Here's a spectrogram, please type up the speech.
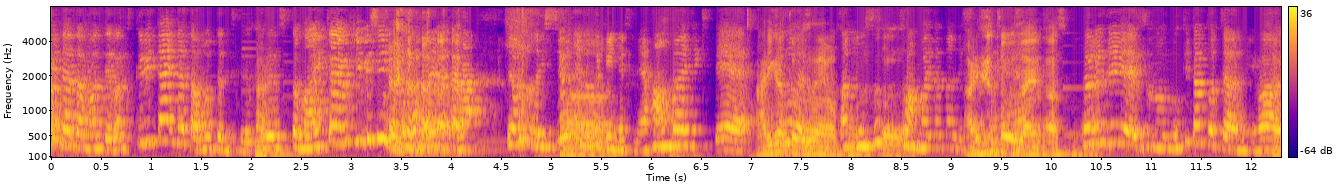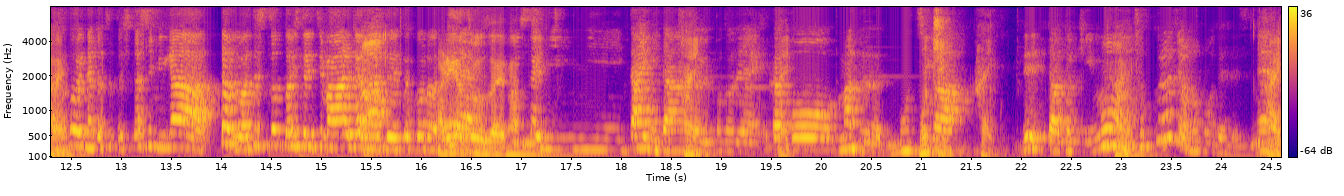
いなと思って、まあ、作りたいなとは思ったんですけど、これちょっと毎回は厳しいなと思ってだから、でもその1周年の時にですね、販売できて、ありがとうございますあの、すごく販売だったんですよ、ね。ありがとうございます。それで、その、もきたこちゃんには、はいすごいなんかちょっと親しみが、多分私ちょっと人一番あるかなというところで、ありがとうございます。今回に、に第2弾ということで、きたこ、まず、餅餅。がはい。出た時も、はい。チョックラジオの方でですね、はい。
